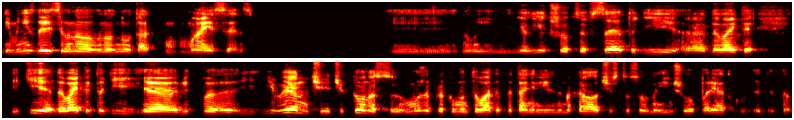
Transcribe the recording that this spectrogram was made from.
І мені здається, воно, воно ну так має сенс. І, ну, якщо це все, тоді е, давайте які давайте тоді е, від Євген чи, чи хто у нас може прокоментувати питання Ліни Михайловича стосовно іншого порядку, де, де там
